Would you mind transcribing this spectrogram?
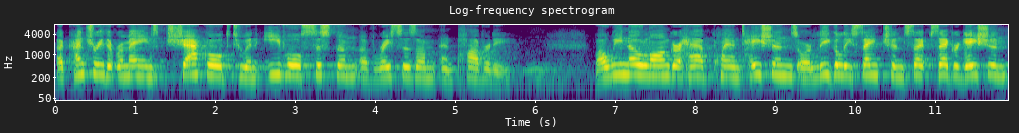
a country that remains shackled to an evil system of racism and poverty. While we no longer have plantations or legally sanctioned se- segregation,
